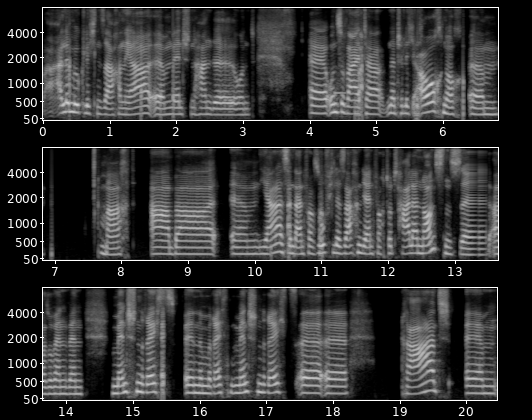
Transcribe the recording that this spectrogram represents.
alle möglichen Sachen, ja, ähm, Menschenhandel und äh, und so weiter natürlich auch noch ähm, macht. Aber ähm, ja, es sind einfach so viele Sachen, die einfach totaler Nonsens sind. Also wenn, wenn Menschenrechts in einem Recht, Menschenrechtsrat äh, äh, ähm,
